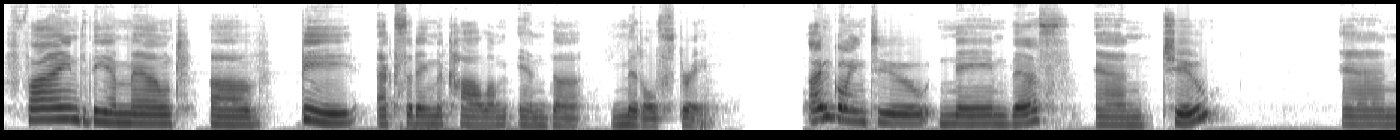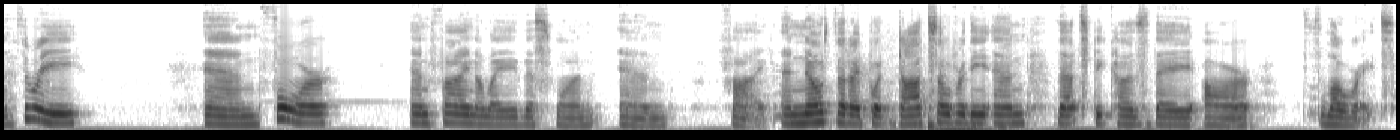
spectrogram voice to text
find the amount of B exiting the column in the middle stream. I'm going to name this N2, N3, N4, and finally this one, N 5. And note that I put dots over the N. That's because they are flow rates.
